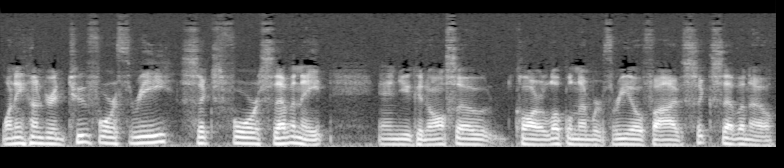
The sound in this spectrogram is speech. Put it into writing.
1 800 243 6478 and you can also call our local number 305 670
